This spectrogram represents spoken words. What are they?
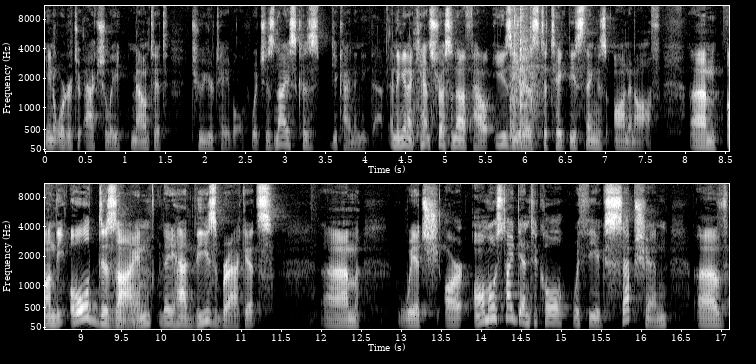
in order to actually mount it to your table, which is nice because you kind of need that. And again, I can't stress enough how easy it is to take these things on and off. Um, on the old design, they had these brackets, um, which are almost identical with the exception of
